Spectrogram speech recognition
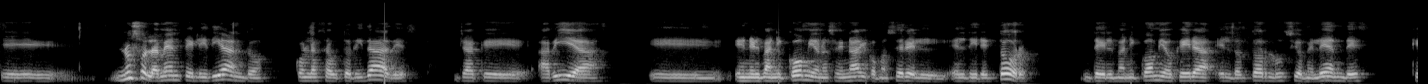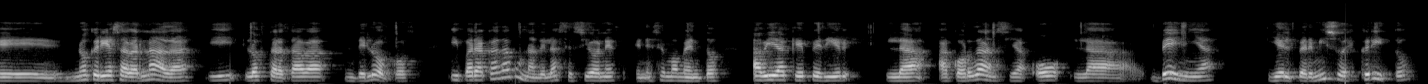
eh, no solamente lidiando con las autoridades, ya que había eh, en el manicomio nacional como ser el, director del manicomio, que era el doctor Lucio Meléndez, que no quería saber nada y los trataba de locos. Y para cada una de las sesiones, en ese momento, había que pedir la acordancia o la veña y el permiso escrito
